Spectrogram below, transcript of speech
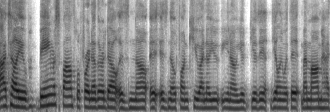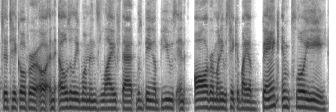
I tell you, being responsible for another adult is no is no fun Q. I know you you know you're, you're de- dealing with it. My mom had to take over uh, an elderly woman's life that was being abused, and all of her money was taken by a bank employee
